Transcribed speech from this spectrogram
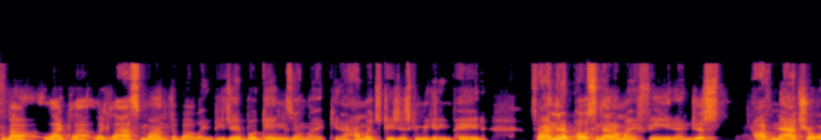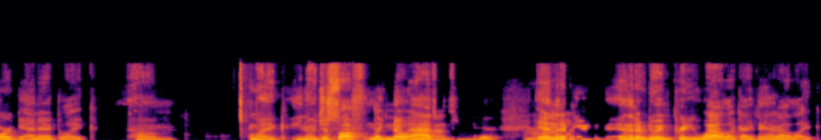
about like like last month about like dj bookings and like you know how much djs can be getting paid so i ended up posting that on my feed and just off natural organic like um like you know just off like no ads yeah. it ended up ended up doing pretty well like i think i got like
